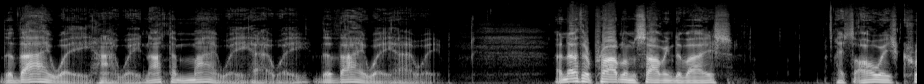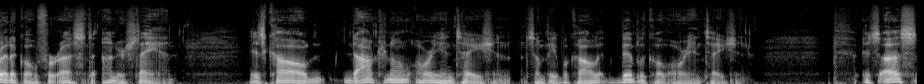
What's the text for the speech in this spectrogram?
The Thy way highway, not the My way highway, the Thy way highway. Another problem solving device that's always critical for us to understand is called doctrinal orientation. Some people call it biblical orientation. It's us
